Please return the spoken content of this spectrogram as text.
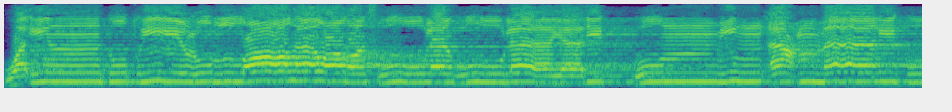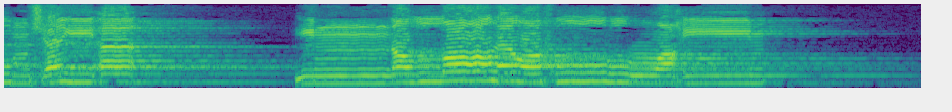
وإن تطيعوا الله ورسوله لا يلدكم من أعمالكم شيئا إن الله غفور رحيم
